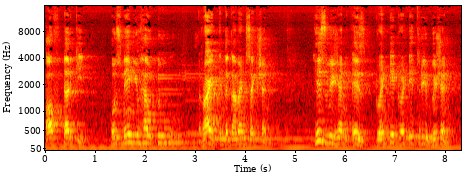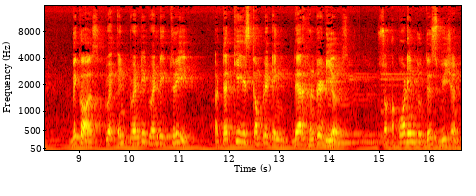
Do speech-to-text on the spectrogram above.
of Turkey, whose name you have to write in the comment section, his vision is 2023 vision because in 2023 uh, Turkey is completing their 100 years. So according to this vision,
